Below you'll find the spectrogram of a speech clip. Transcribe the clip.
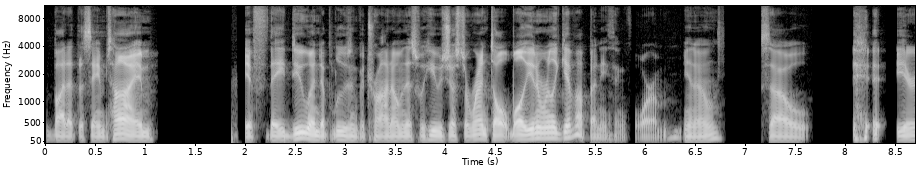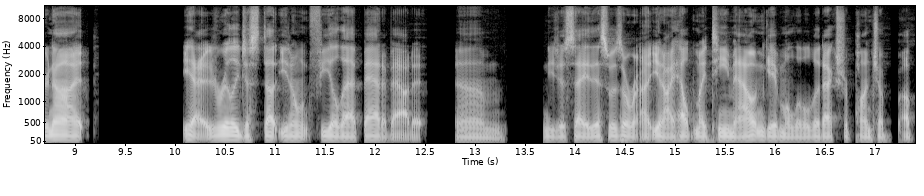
But at the same time, if they do end up losing Vatrano and this he was just a rental, well, you didn't really give up anything for him, you know. So you're not, yeah, it really just you don't feel that bad about it. Um, you just say this was a you know I helped my team out and gave them a little bit extra punch up up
